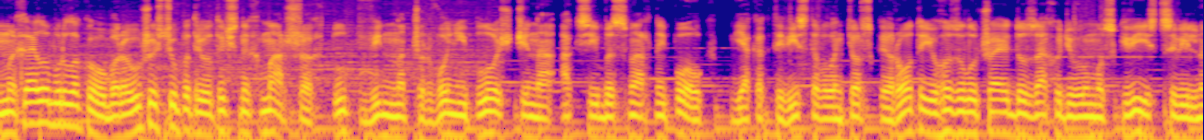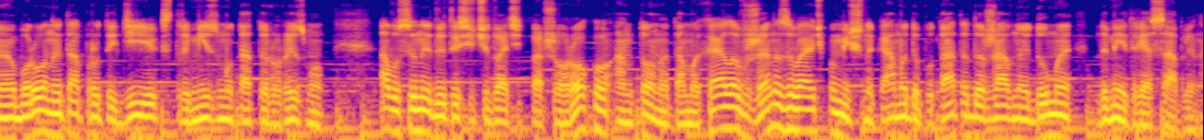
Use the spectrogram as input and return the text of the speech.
Михайло Бурлаков бере участь у патріотичних маршах. Тут він на червоній площі на акції Безсмертний полк. Як активіста волонтерської роти його залучають до заходів у Москві з цивільної оборони та протидії екстремізму та тероризму. А восени 2021 року Антона та Михайла вже називають помічниками депутата Державної думи Дмитрія Сабліна.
